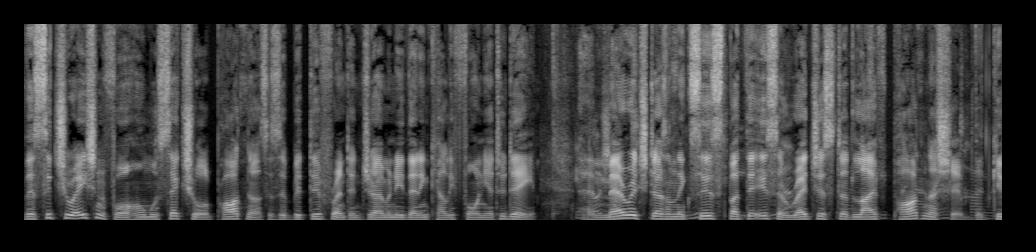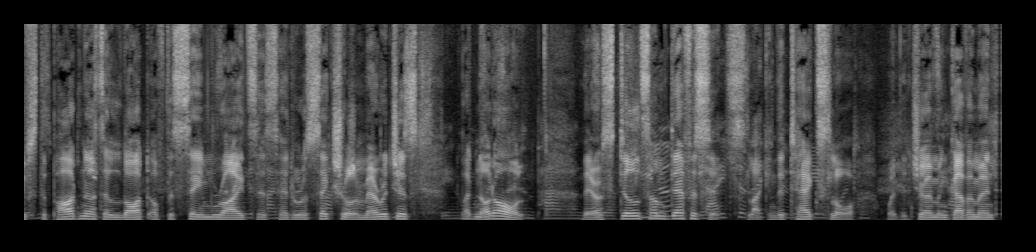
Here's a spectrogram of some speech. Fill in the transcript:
The situation for homosexual partners is a bit different in Germany than in California today. Uh, a marriage doesn't exist, but there is a registered life partnership that gives the partners a lot of the same rights as heterosexual marriages, but not all. There are still some deficits, like in the tax law, where the German government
